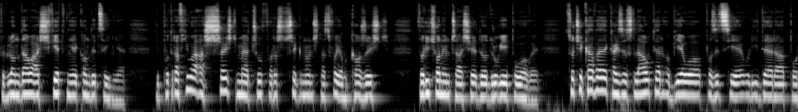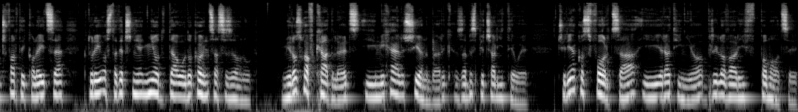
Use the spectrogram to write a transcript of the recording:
wyglądała świetnie kondycyjnie i potrafiła aż sześć meczów rozstrzygnąć na swoją korzyść w doliczonym czasie do drugiej połowy. Co ciekawe, Kaiserslautern objęło pozycję lidera po czwartej kolejce, której ostatecznie nie oddało do końca sezonu. Mirosław Kadlec i Michael Schionberg zabezpieczali tyły. Cyriaco Sforza i Ratinho brylowali w pomocy,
